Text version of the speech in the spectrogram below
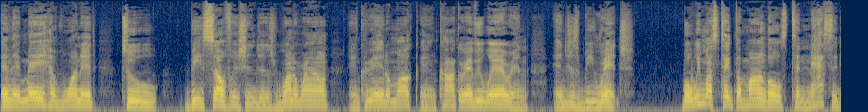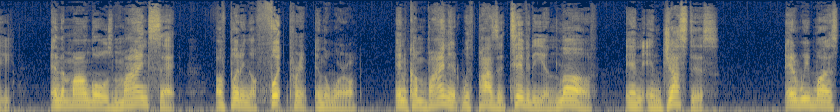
and they may have wanted to be selfish and just run around and create a muck and conquer everywhere and and just be rich. But we must take the Mongols' tenacity and the Mongols' mindset of putting a footprint in the world and combine it with positivity and love and injustice. And we must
